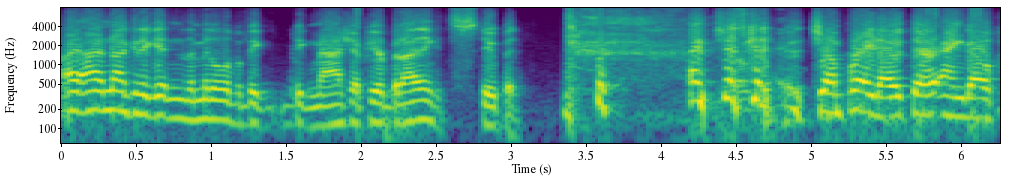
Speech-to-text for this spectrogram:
I, am not going to get into the middle of a big big mashup here, but I think it's stupid. I'm just okay. to jump right out there and go.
